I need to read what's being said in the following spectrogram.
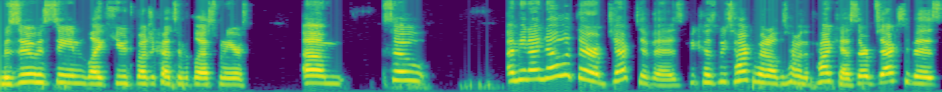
Mizzou has seen like huge budget cuts over the last 20 years. Um, so, I mean, I know what their objective is because we talk about it all the time on the podcast. Their objective is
